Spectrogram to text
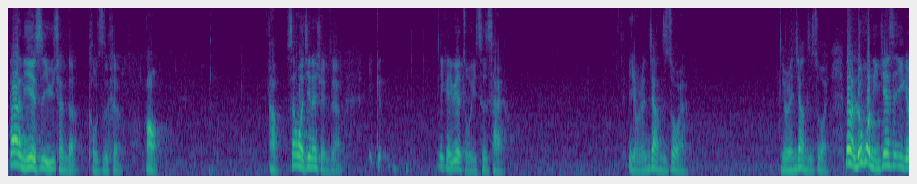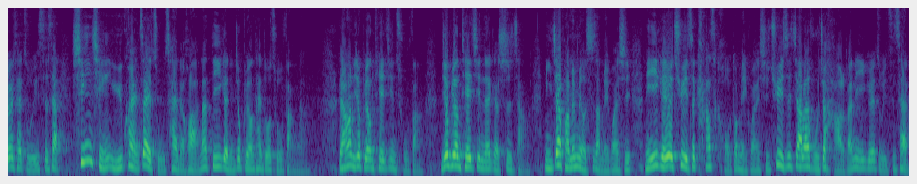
当然，你也是愚蠢的投资客。好，好，生活机能选择一个一个月煮一次菜。有人这样子做呀？有人这样子做哎。那如果你今天是一个月才煮一次菜，心情愉快再煮菜的话，那第一个你就不用太多厨房了，然后你就不用贴近厨房，你就不用贴近那个市场。你家旁边没有市场没关系，你一个月去一次 Costco 都没关系，去一次家乐福就好了。反正你一个月煮一次菜，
